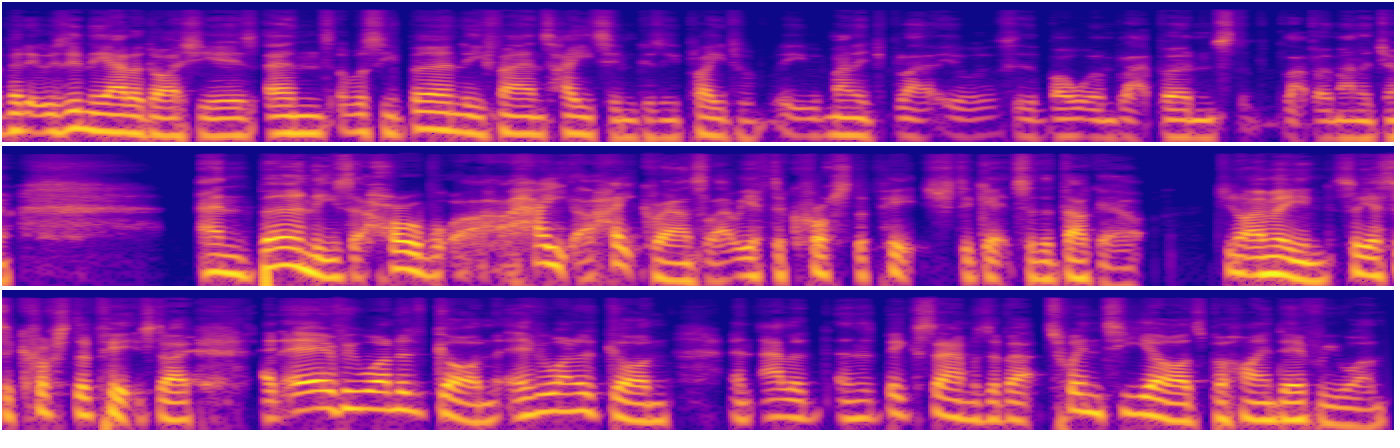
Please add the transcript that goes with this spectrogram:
but it was in the Allardyce years. And obviously, Burnley fans hate him because he played, he managed Black, he was the Bolton Blackburn, Blackburn manager. And Burnley's that horrible. I hate, I hate grounds like that. We have to cross the pitch to get to the dugout do you know what I mean? So he has to cross the pitch, though, and everyone had gone. Everyone had gone, and Alan and the Big Sam was about twenty yards behind everyone,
